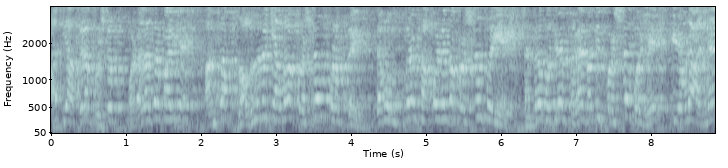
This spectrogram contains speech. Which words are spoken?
आधी आपल्याला प्रश्न पडायला तर पाहिजे. आमचा प्रॉब्लेम आहे की आम्हाला प्रश्नच पडत नाही. त्यामुळे उत्तर सापडण्याचा प्रश्नच नाहीये. छत्रपतीला सगळ्यात आधी प्रश्न पडले की एवढ्या अन्याय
